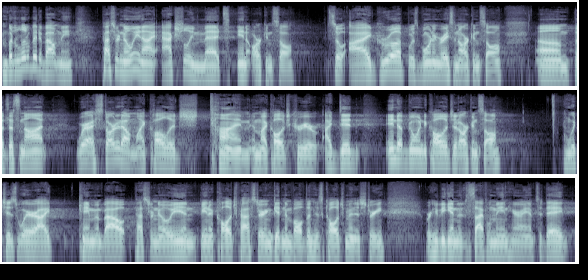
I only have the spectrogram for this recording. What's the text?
But a little bit about me. Pastor Noe and I actually met in Arkansas. So I grew up, was born and raised in Arkansas, um, but that's not where I started out my college time in my college career. I did end up going to college at Arkansas, which is where I came about Pastor Noe and being a college pastor and getting involved in his college ministry, where he began to disciple me, and here I am today.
